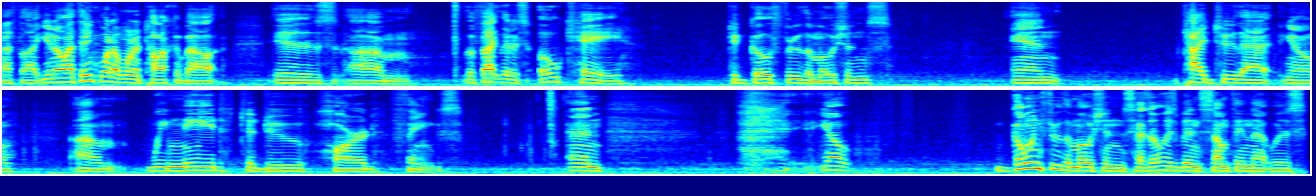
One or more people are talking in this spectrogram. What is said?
i thought you know i think what i want to talk about is um, the fact that it's okay to go through the motions and tied to that, you know, um, we need to do hard things. And, you know, going through the motions has always been something that was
